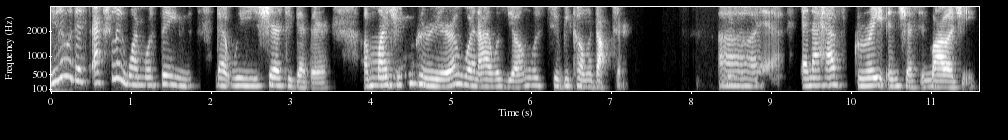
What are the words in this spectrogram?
You know, there's actually one more thing that we share together. Uh, my mm-hmm. dream career when I was young was to become a doctor. Uh, and I have great interest in biology.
